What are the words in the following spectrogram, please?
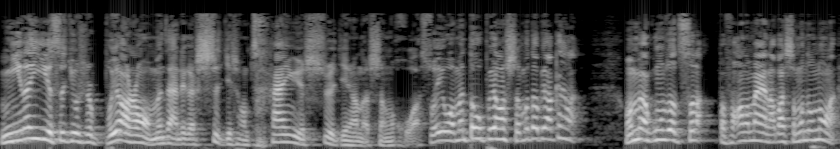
你的意思就是不要让我们在这个世界上参与世界上的生活，所以我们都不要什么都不要干了，我们把工作辞了，把房子卖了，把什么都弄了，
